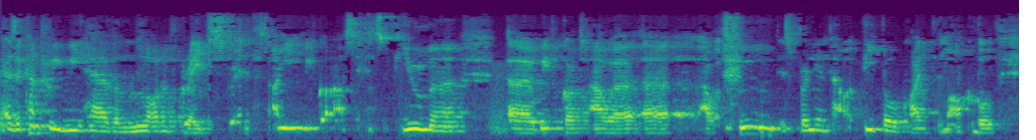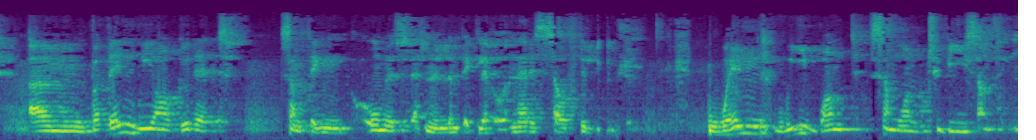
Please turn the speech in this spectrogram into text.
as a country we have a lot of great strengths. I mean, we've got our sense of humor, uh, we've got our uh, our food is brilliant, our people quite remarkable, um, but then we are good at something almost at an Olympic level, and that is self-delusion when we want someone to be something,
